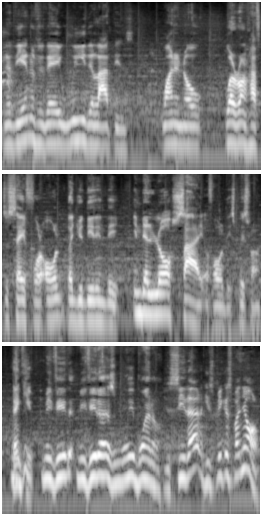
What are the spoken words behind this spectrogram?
and at the end of the day, we, the Latins, want to know what Ron has to say for all that you did in the in the law side of all this. Please, Ron. Thank mi, you. Mi vida, mi vida es muy bueno. You see that? He speaks Espanol.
